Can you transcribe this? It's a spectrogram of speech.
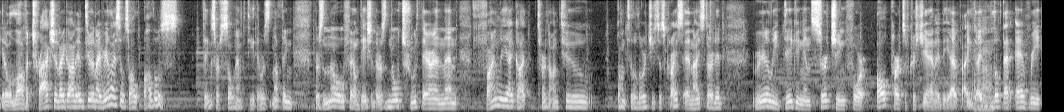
you know, law of attraction I got into? And I realized it was all all those things are so empty. There was nothing, there was no foundation. There was no truth there. And then finally, I got turned on to onto the Lord Jesus Christ, and I started really digging and searching for all parts of Christianity. I, I, I looked at every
